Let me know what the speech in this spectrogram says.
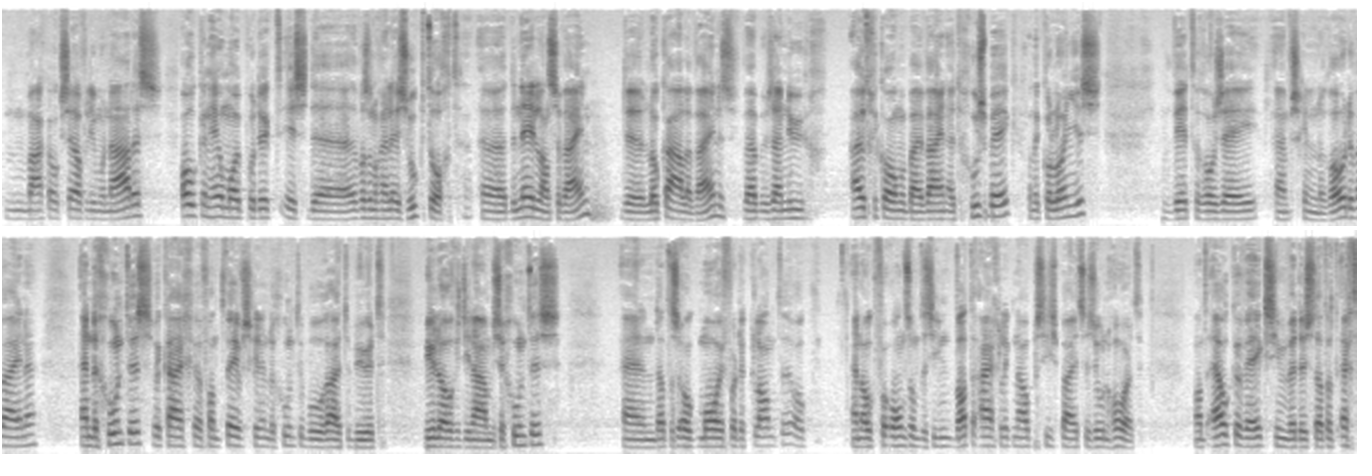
We maken ook zelf limonades. Ook een heel mooi product is, de, dat was nog een hele zoektocht, uh, de Nederlandse wijn. De lokale wijn. Dus we zijn nu uitgekomen bij wijn uit de Groesbeek, van de Kolonjes wit, rosé en verschillende rode wijnen. En de groentes. We krijgen van twee verschillende groenteboeren uit de buurt biologisch dynamische groentes. En dat is ook mooi voor de klanten ook, en ook voor ons om te zien wat er eigenlijk nou precies bij het seizoen hoort. Want elke week zien we dus dat het echt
